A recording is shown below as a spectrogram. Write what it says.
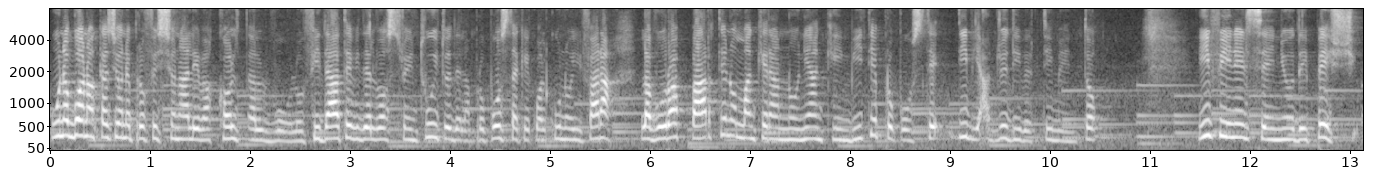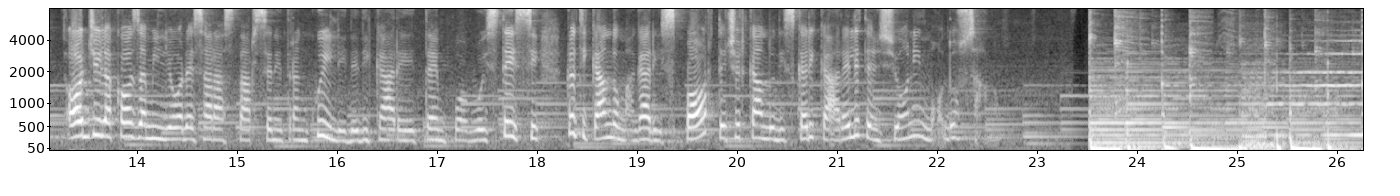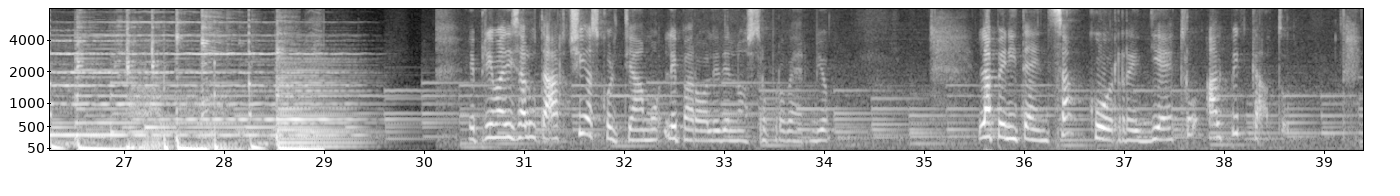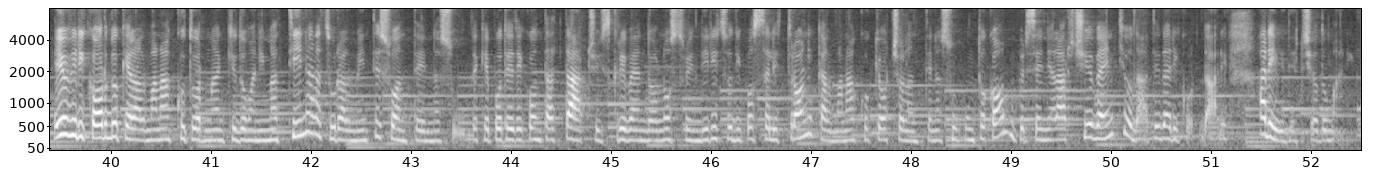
Una buona occasione professionale va colta al volo, fidatevi del vostro intuito e della proposta che qualcuno vi farà, lavoro a parte non mancheranno neanche inviti e proposte di viaggio e divertimento. Infine il segno dei pesci. Oggi la cosa migliore sarà starsene tranquilli, dedicare tempo a voi stessi, praticando magari sport e cercando di scaricare le tensioni in modo sano. E prima di salutarci ascoltiamo le parole del nostro proverbio. La penitenza corre dietro al peccato. E io vi ricordo che l'almanacco torna anche domani mattina, naturalmente su Antenna Sud, che potete contattarci scrivendo al nostro indirizzo di posta elettronica almanacco-antennasud.com per segnalarci eventi o date da ricordare. Arrivederci a domani.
